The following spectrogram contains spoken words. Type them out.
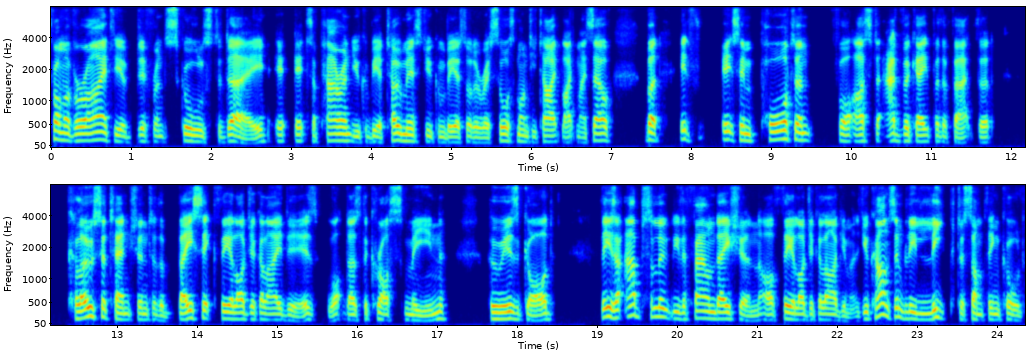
from a variety of different schools today it, it's apparent you could be a thomist you can be a sort of ressourcement type like myself but it's it's important for us to advocate for the fact that close attention to the basic theological ideas what does the cross mean who is god these are absolutely the foundation of theological arguments. You can't simply leap to something called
